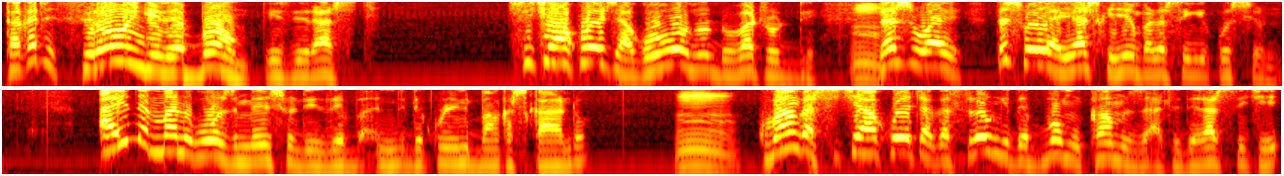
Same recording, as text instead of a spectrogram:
kakati throwing the bomb is the last sikyakwetaaga oba onodde oba todde Mm. that's why that's why i ask you embarrassing question. I the man who was mentioned in the, in the Green bank scandal? Mm. kubanga sikyakwetaaga throwing the bomb comes at the last ki?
